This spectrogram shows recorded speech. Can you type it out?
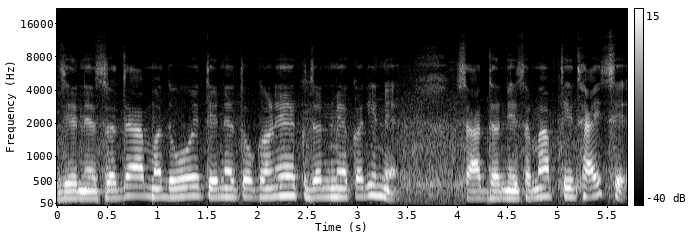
જેને શ્રદ્ધા મદ હોય તેને તો ઘણેક જન્મે કરીને સાધનની સમાપ્તિ થાય છે.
